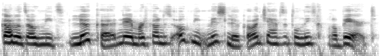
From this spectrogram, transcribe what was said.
kan het ook niet lukken. Nee, maar het kan dus ook niet mislukken, want je hebt het nog niet geprobeerd.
